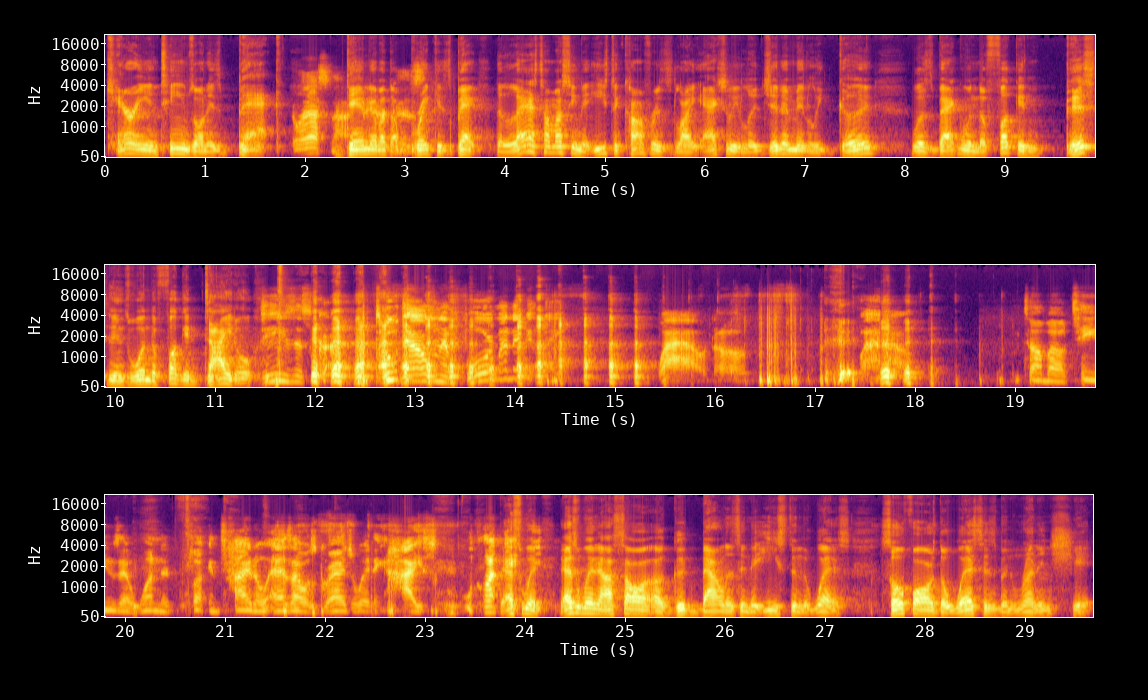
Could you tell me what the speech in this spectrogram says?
carrying teams on his back. Well, that's not Damn near about to 'cause- break his back. The last time I seen the Eastern Conference like actually legitimately good was back when the fucking Pistons won the fucking title. Jesus Christ, 2004, my nigga. Like, wow, You talking about teams that won the fucking title as I was graduating high school? Like, That's when that's when I saw a good balance in the East and the West. So far, the West has been running shit.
